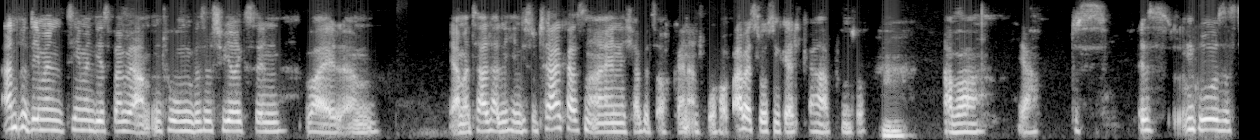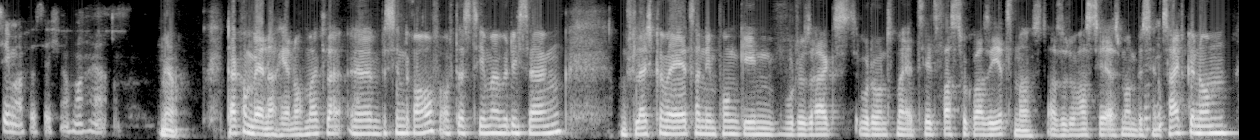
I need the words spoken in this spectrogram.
andere Themen, Themen, die jetzt beim Beamtentum ein bisschen schwierig sind, weil ähm, ja, man zahlt halt nicht in die Sozialkassen ein. Ich habe jetzt auch keinen Anspruch auf Arbeitslosengeld gehabt und so. Mhm. Aber ja, das ist ein großes Thema für sich nochmal, ja. Ja, da kommen wir nachher nochmal äh, ein bisschen drauf, auf das Thema, würde ich sagen. Und vielleicht können wir jetzt an den Punkt gehen, wo du sagst, wo du uns mal erzählst, was du quasi jetzt machst. Also du hast dir erstmal ein bisschen mhm. Zeit genommen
